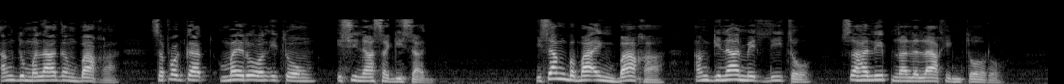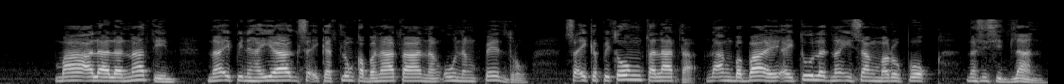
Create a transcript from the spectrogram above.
ang dumalagang baka sapagkat mayroon itong isinasagisag. Isang babaeng baka ang ginamit dito sa halip na lalaking toro. Maaalala natin na ipinahayag sa ikatlong kabanata ng unang Pedro sa ikapitong talata na ang babae ay tulad ng isang marupok na sisidlan.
